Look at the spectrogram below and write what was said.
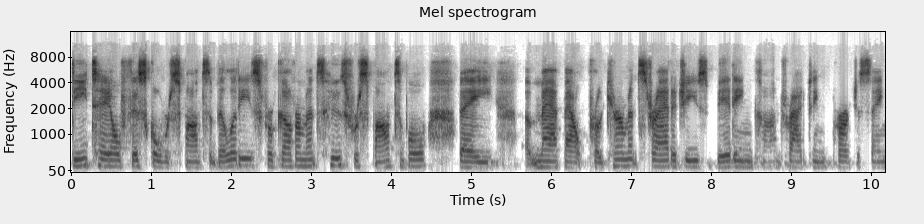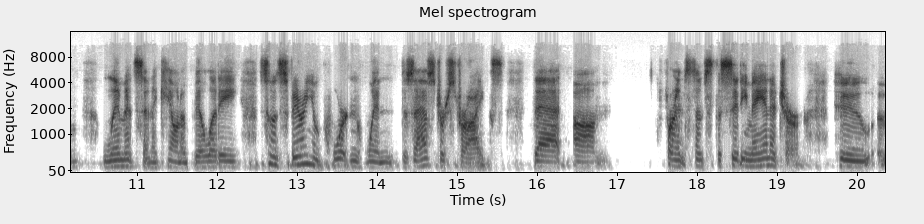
detail fiscal responsibilities for governments, who's responsible. They uh, map out procurement strategies, bidding, contracting, purchasing, limits, and accountability. So it's very important when disaster strikes that, um, for instance, the city manager who uh,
